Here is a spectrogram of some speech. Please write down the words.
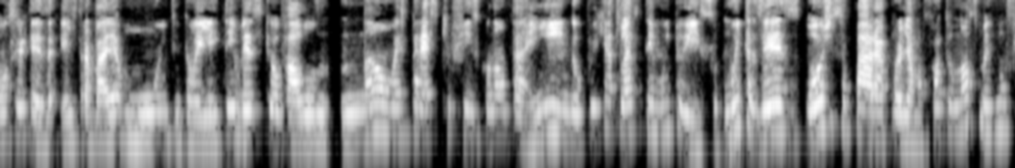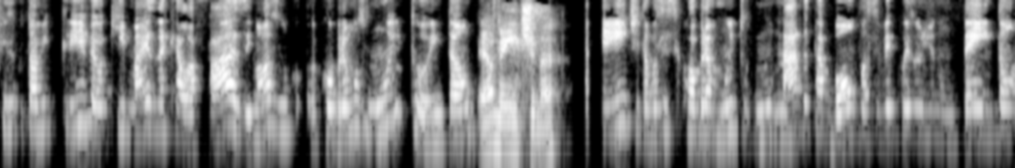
Com certeza, ele trabalha muito, então ele tem vezes que eu falo, não, mas parece que o físico não tá indo, porque atleta tem muito isso. Muitas vezes, hoje se eu parar para olhar uma foto, nossa, mas meu físico tava incrível aqui, mas naquela fase, nós cobramos muito, então... É a mente, né? Exatamente. Então você se cobra muito, nada tá bom, você vê coisa onde não tem. Então,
